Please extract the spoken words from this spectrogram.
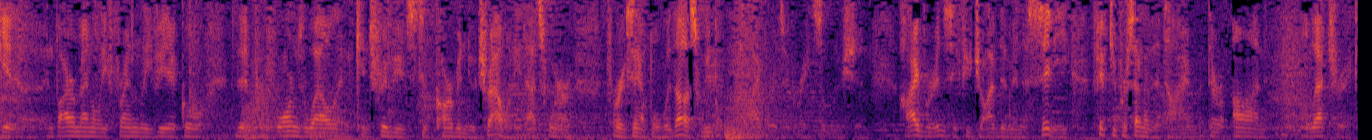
get an environmentally friendly vehicle that performs well and contributes to carbon neutrality? That's where, for example, with us, we believe hybrid's a great solution hybrids, if you drive them in a city, 50% of the time they're on electric,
